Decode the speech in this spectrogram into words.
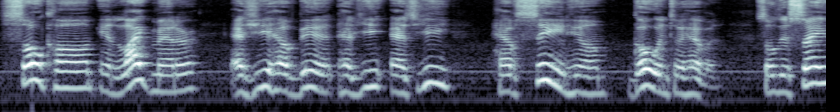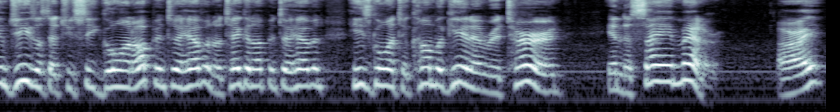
so come in like manner as ye have been, have ye as ye have seen him go into heaven. So the same Jesus that you see going up into heaven or taken up into heaven, he's going to come again and return in the same manner. All right?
